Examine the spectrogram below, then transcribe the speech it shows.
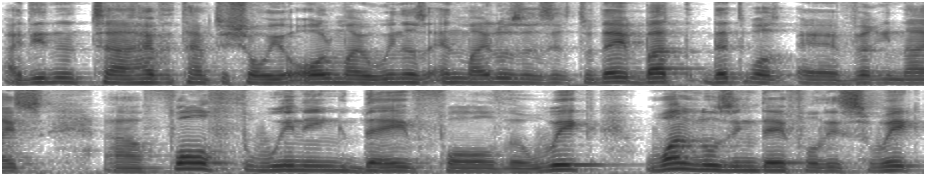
I didn't uh, have the time to show you all my winners and my losers here today, but that was a very nice uh, fourth winning day for the week, one losing day for this week.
